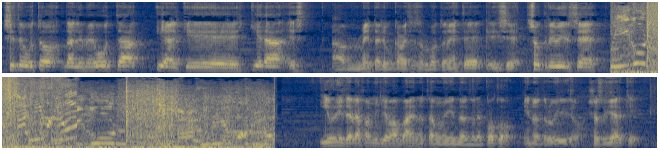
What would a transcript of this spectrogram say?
si te gustó, dale me gusta. Y al que quiera, es, ah, métale un cabezazo al botón este que dice suscribirse. Amigo, amigo, no. Y unite a la familia papá. Nos estamos viendo dentro de poco en otro video. Yo soy Arque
